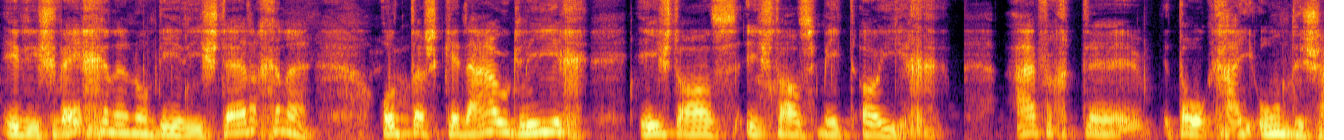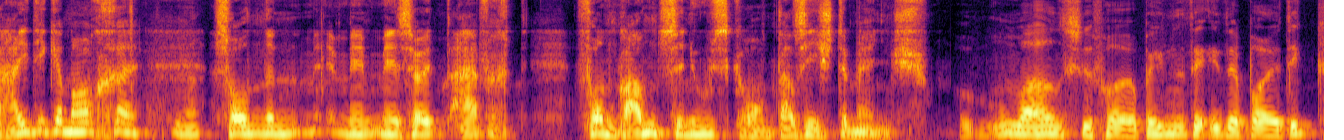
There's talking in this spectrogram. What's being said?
ihre Schwächen und ihre Stärken. Und das ist genau gleich ist das, ist das mit euch. Einfach äh, da keine Unterscheidungen machen, sondern man, man sollte einfach vom Ganzen ausgehen. Das ist der Mensch. Was von Behinderten in der Politik?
